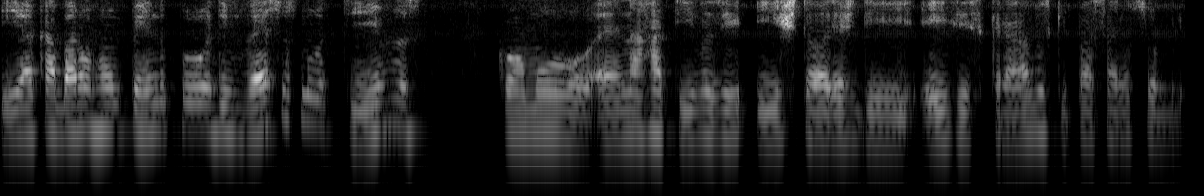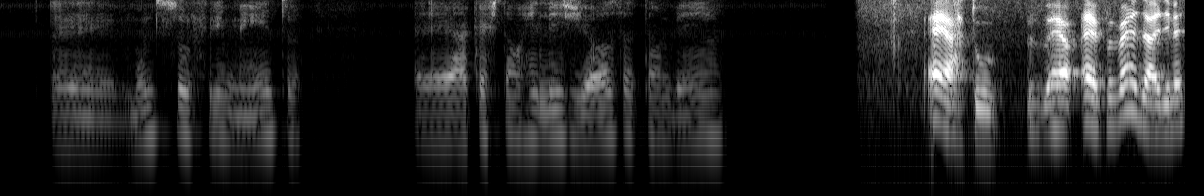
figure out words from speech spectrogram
e acabaram rompendo por diversos motivos, como é, narrativas e, e histórias de ex-escravos que passaram sobre, é, muito sofrimento, é, a questão religiosa também. É, Arthur, é, é, verdade, né?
